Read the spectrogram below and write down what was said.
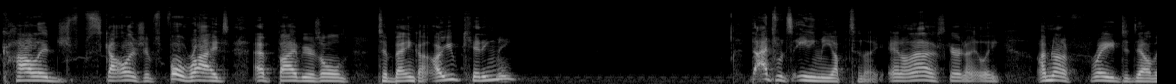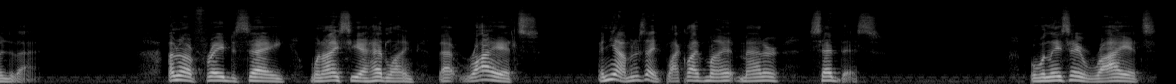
college scholarships, full rides at five years old to bank on. Are you kidding me? That's what's eating me up tonight. And on Alex Garrett Nightly, I'm not afraid to delve into that. I'm not afraid to say when I see a headline that riots, and yeah, I'm going to say Black Lives Matter said this. But when they say riots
